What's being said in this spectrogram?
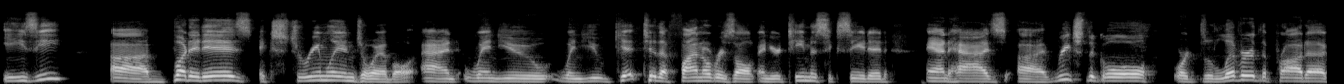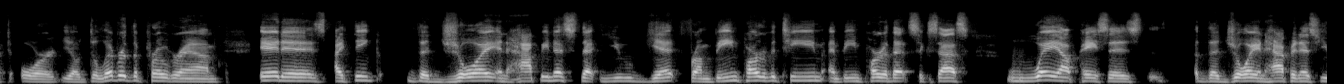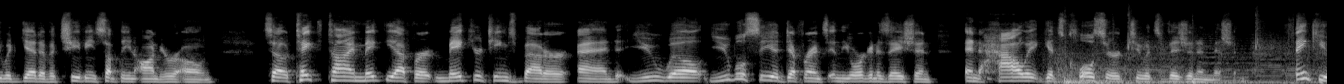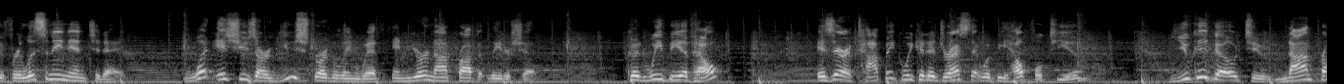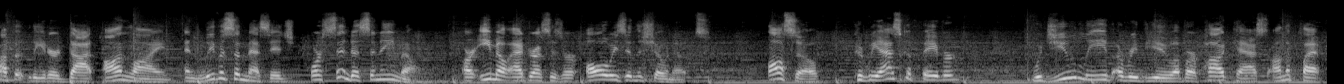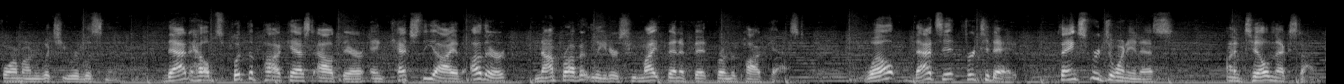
easy, uh, but it is extremely enjoyable. And when you when you get to the final result and your team has succeeded and has uh, reached the goal or delivered the product or you know delivered the program, it is, I think, the joy and happiness that you get from being part of a team and being part of that success way outpaces the joy and happiness you would get of achieving something on your own. So take the time, make the effort, make your teams better and you will you will see a difference in the organization and how it gets closer to its vision and mission. Thank you for listening in today. What issues are you struggling with in your nonprofit leadership? Could we be of help? Is there a topic we could address that would be helpful to you? You could go to nonprofitleader.online and leave us a message or send us an email. Our email addresses are always in the show notes. Also, could we ask a favor? Would you leave a review of our podcast on the platform on which you are listening? That helps put the podcast out there and catch the eye of other nonprofit leaders who might benefit from the podcast. Well, that's it for today. Thanks for joining us. Until next time.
